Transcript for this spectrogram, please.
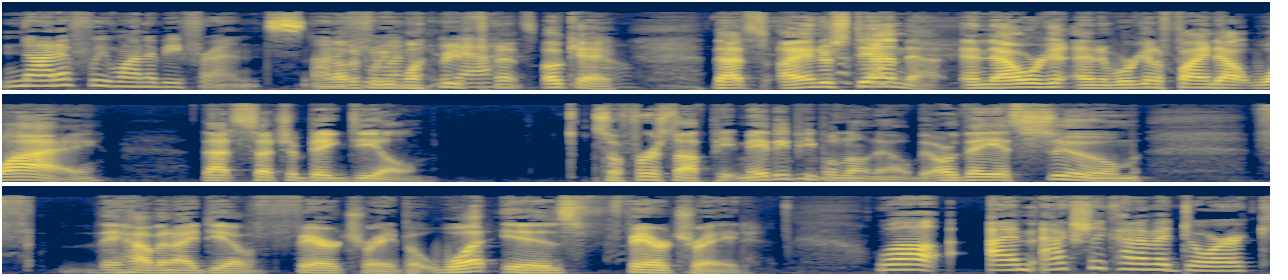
Not if we want to be friends. Not, not if, if, we want, to be yeah. friends. Okay, no. that's I understand that, and now we're gonna and we're gonna find out why that's such a big deal. So first off, maybe people don't know, or they assume they have an idea of fair trade. But what is fair trade? Well, I'm actually kind of a dork,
